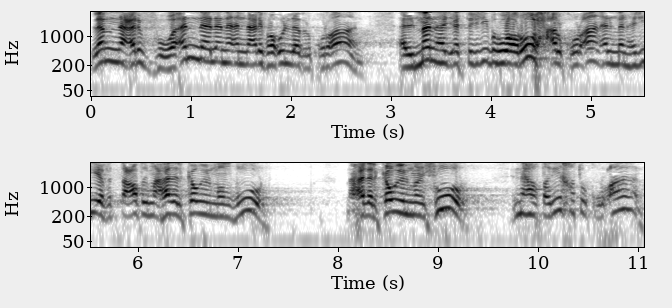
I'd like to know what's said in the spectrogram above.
لم نعرفه وأن لنا أن نعرفه إلا بالقرآن المنهج التجريبي هو روح القرآن المنهجية في التعاطي مع هذا الكون المنظور مع هذا الكون المنشور إنها طريقة القرآن.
